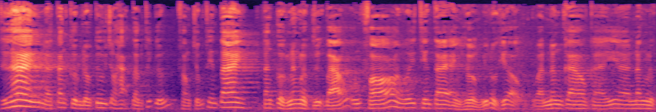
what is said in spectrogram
Thứ hai là tăng cường đầu tư cho hạ tầng thích ứng, phòng chống thiên tai, tăng cường năng lực dự báo ứng phó với thiên tai ảnh hưởng biến đổi khí hậu và nâng cao cái à, năng lực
